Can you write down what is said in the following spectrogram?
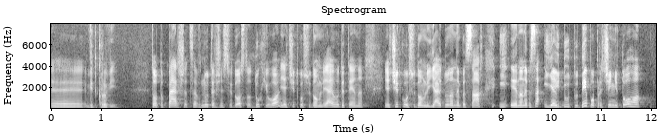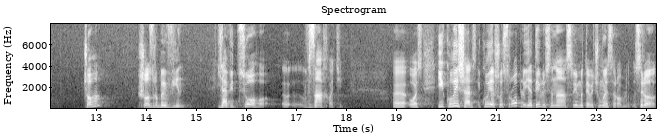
е, від крові. Тобто, перше, це внутрішнє свідоцтво, дух його, я чітко усвідомлюю, я його дитина, я чітко усвідомлюю, я йду на небесах, і, е, на небеса, і я йду туди по причині того, чого? Що зробив він. Я від цього е, в захваті. Е, ось. І коли ще раз, і коли я щось роблю, я дивлюся на свої мотиви, чому я це роблю. Серйозно,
